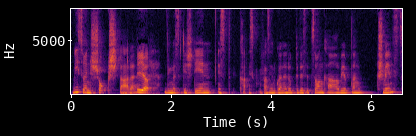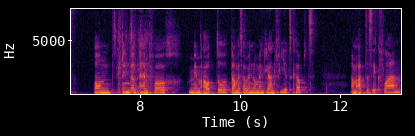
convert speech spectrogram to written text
wie so ein Schockstarre. Ja. Und ich muss gestehen, es, ich weiß gar nicht, ob ich das jetzt sagen kann, aber ich habe dann geschwänzt und bin dann einfach mit dem Auto, damals habe ich noch meinen kleinen Fiat gehabt, am Attersee gefahren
